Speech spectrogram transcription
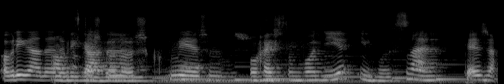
Obrigada, Ana, Obrigada, por estás connosco. Mesmo. O resto, um bom dia e boa semana. Até já.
